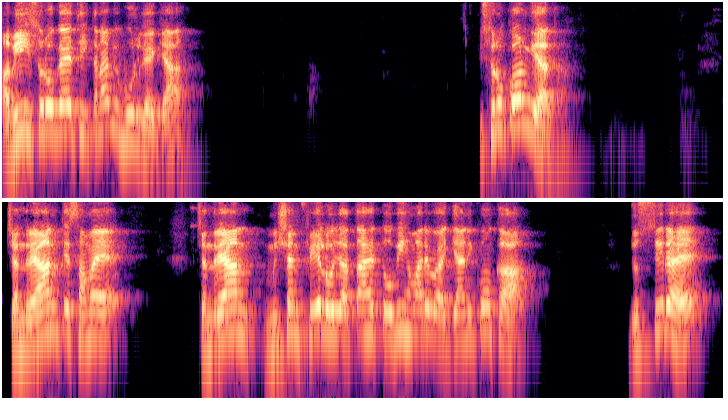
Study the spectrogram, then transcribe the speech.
अभी इसरो गए थे, इतना भी भूल गए क्या? इसरो कौन गया था? चंद्रयान के समय, चंद्रयान मिशन फेल हो जाता है तो भी हमारे वैज्ञानिकों का जो सिर है,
